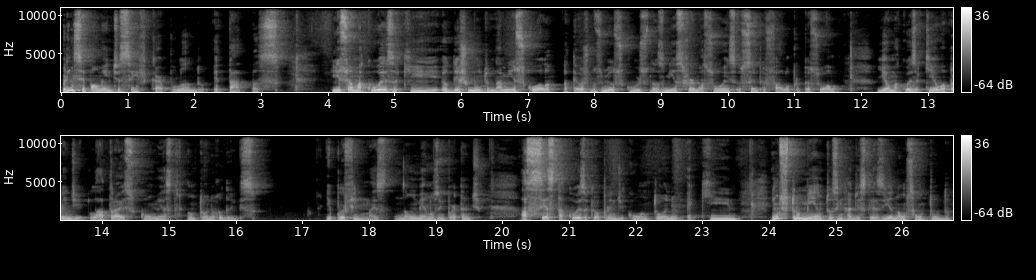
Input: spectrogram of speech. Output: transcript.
principalmente sem ficar pulando etapas. Isso é uma coisa que eu deixo muito na minha escola, até hoje nos meus cursos, nas minhas formações, eu sempre falo para o pessoal. E é uma coisa que eu aprendi lá atrás com o mestre Antônio Rodrigues. E por fim, mas não menos importante, a sexta coisa que eu aprendi com o Antônio é que instrumentos em radiestesia não são tudo,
